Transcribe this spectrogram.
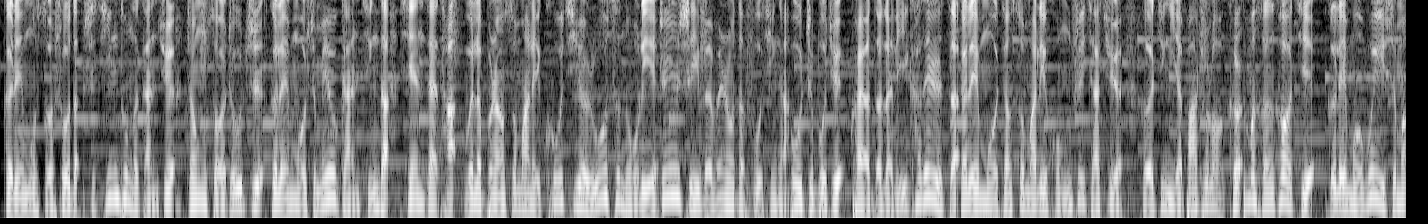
格雷姆所说的是心痛的感觉。众所周知，格雷姆是没有感情的。现在他为了不让索玛丽哭泣而如此努力，真是一位温柔的父亲啊！不知不觉，快要到了离开的日子，格雷姆将索玛丽哄睡下去，和静野八柱唠嗑。他们很好奇格雷姆为什么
